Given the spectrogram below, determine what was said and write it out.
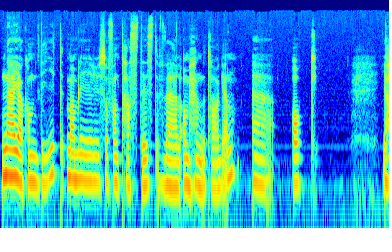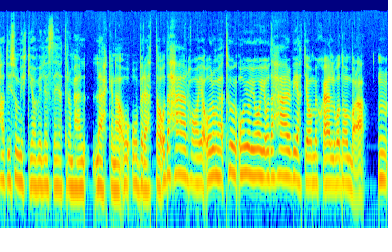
När jag kom dit, man blir ju så fantastiskt väl omhändertagen. Eh, och jag hade ju så mycket jag ville säga till de här läkarna och, och berätta. Och det här har jag och de här tung, oj oj oj och det här vet jag om mig själv och de bara mm.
